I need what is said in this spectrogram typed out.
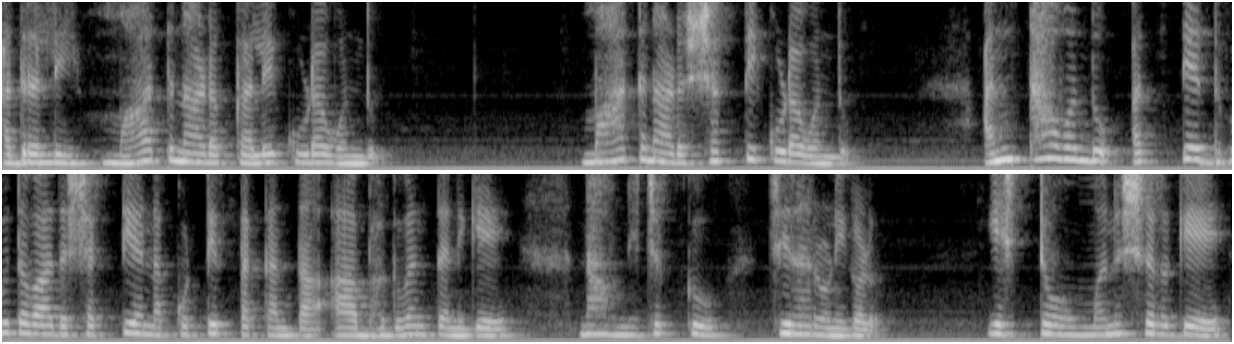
ಅದರಲ್ಲಿ ಮಾತನಾಡೋ ಕಲೆ ಕೂಡ ಒಂದು. ಮಾತನಾಡೋ ಶಕ್ತಿ ಕೂಡ ಒಂದು. ಅಂಥ ಒಂದು ಅತ್ಯದ್ಭುತವಾದ ಶಕ್ತಿಯನ್ನು ಕೊಟ್ಟಿರ್ತಕ್ಕಂಥ ಆ ಭಗವಂತನಿಗೆ ನಾವು ನಿಜಕ್ಕೂ ಚಿರಋಣಿಗಳು. ಎಷ್ಟೋ ಮನುಷ್ಯರಿಗೆ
